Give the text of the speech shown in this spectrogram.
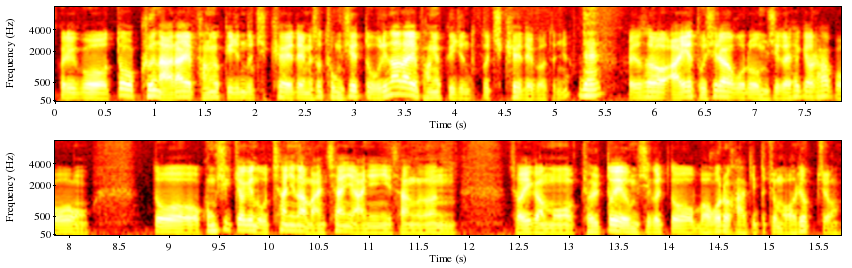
그리고 또 그 나라의 방역 기준도 지켜야 되면서 동시에 또 우리나라의 방역 기준도 또 지켜야 되거든요. 네. 그래서 아예 도시락으로 음식을 해결하고 또 공식적인 오찬이나 만찬이 아닌 이상은 저희가 뭐 별도의 음식을 또 먹으러 가기도 좀 어렵죠.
